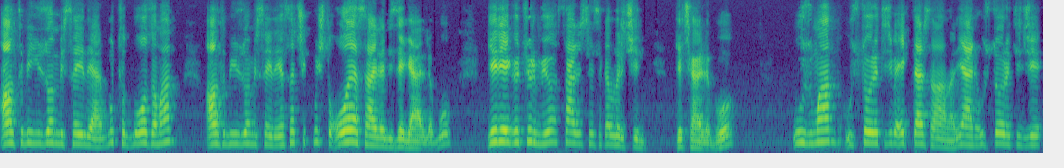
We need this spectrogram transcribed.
6111 sayılı yani. Bu, bu o zaman 6111 sayılı yasa çıkmıştı. O yasayla bize geldi bu. Geriye götürmüyor. Sadece SSK'lılar için geçerli bu. Uzman, usta öğretici ve ek ders alanlar. Yani usta öğretici,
